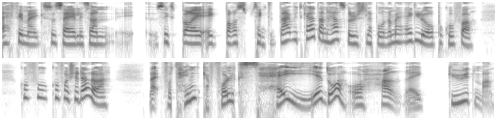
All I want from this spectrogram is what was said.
F i meg, så sier litt sånn Så jeg bare, jeg bare tenkte nei, vet du hva, den her skal du ikke slippe unna med. Jeg lurer på hvorfor. Hvorfor, hvorfor ikke det, da? Nei, for tenk hva folk sier da. Å, herregud, mann.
